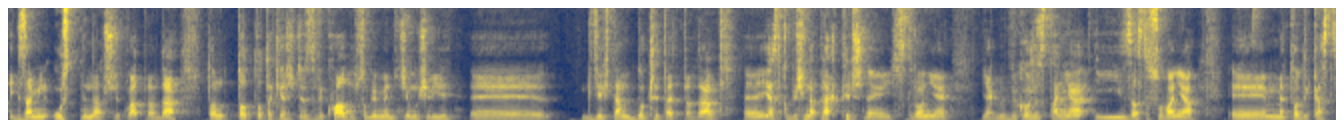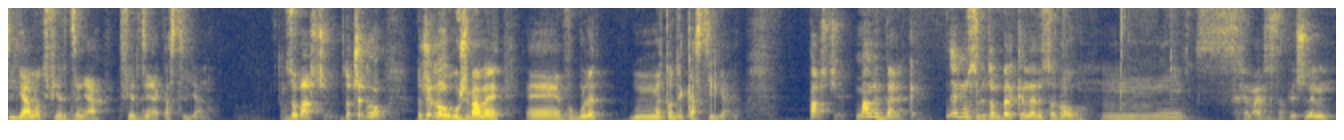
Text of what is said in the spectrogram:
egzamin ustny na przykład, prawda, to, to, to takie rzeczy z wykładu sobie będziecie musieli e, gdzieś tam doczytać, prawda. E, ja skupię się na praktycznej stronie jakby wykorzystania i zastosowania e, metody Castigliano, twierdzenia, twierdzenia Castigliano. Zobaczcie, do czego, do czego my używamy e, w ogóle metody Castigliano. Patrzcie, mamy belkę. Jakbym sobie tą belkę narysował mm, w schemacie statycznym,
